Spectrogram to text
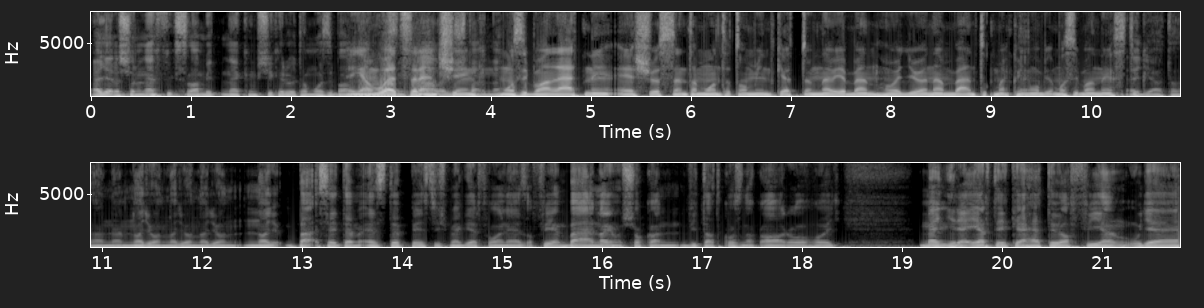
Egyenesen a netflix amit nekünk sikerült a moziban Igen, volt szerencsénk moziban látni, és szerintem mondhatom mindkettőnk nevében, hogy nem bántuk meg, hogy moziban néztük. Egyáltalán nem. Nagyon-nagyon-nagyon nagy. Bár szerintem ez több pénzt is megért volna ez a film, bár nagyon sokan vitatkoznak arról, hogy mennyire értékelhető a film, ugye,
